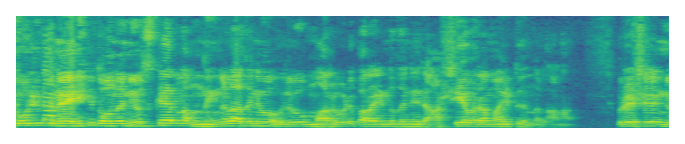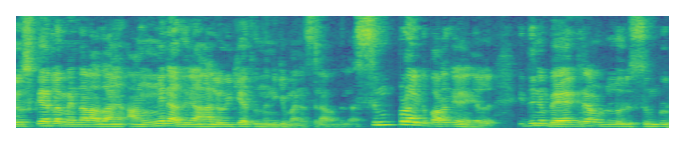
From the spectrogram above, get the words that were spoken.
ചോദ്യത്തിന് എനിക്ക് തോന്നുന്നു ന്യൂസ് കേരളം നിങ്ങൾ അതിന് ഒരു മറുപടി പറയേണ്ടത് തന്നെ രാഷ്ട്രീയപരമായിട്ട് എന്നുള്ളതാണ്. ഒരുപക്ഷെ ന്യൂസ് കേരളം എന്താണ് അത് അങ്ങനെ അതിനെ ആലോചിക്കാത്തതെന്ന് എനിക്ക് മനസ്സിലാവുന്നില്ല. സിമ്പിളായിട്ട് പറഞ്ഞു കഴിഞ്ഞാൽ ഇതിന് ബാക്ക്ഗ്രൗണ്ടിലുള്ള ഒരു സിമ്പിൾ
